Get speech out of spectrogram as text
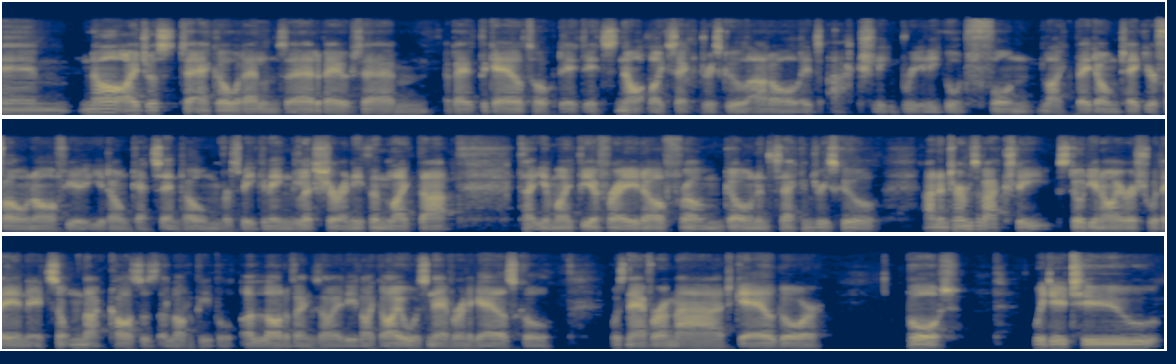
Um, no, I just to echo what Ellen said about um about the Gaeltacht. It, it's not like secondary school at all. It's actually really good fun. Like they don't take your phone off you. You don't get sent home for speaking English or anything like that that you might be afraid of from going in secondary school. And in terms of actually studying Irish within, it's something that causes a lot of people a lot of anxiety. Like I was never in a Gaelscoil, was never a mad Gael goer, but we do two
